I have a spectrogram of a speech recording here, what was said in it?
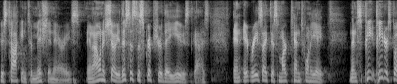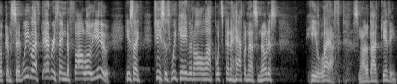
Was talking to missionaries. And I want to show you, this is the scripture they used, guys. And it reads like this Mark 10 28. then Peter spoke and said, We left everything to follow you. He's like, Jesus, we gave it all up. What's going to happen to us? Notice he left. It's not about giving.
